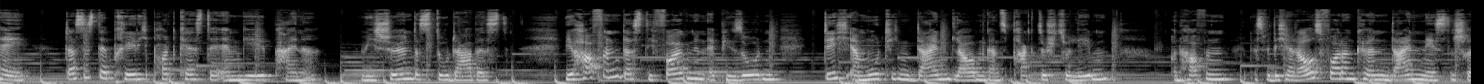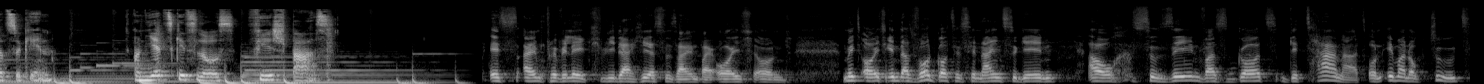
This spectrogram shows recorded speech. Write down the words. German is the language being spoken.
Hey, das ist der Predig-Podcast der MG Peine. Wie schön, dass du da bist. Wir hoffen, dass die folgenden Episoden dich ermutigen, deinen Glauben ganz praktisch zu leben und hoffen, dass wir dich herausfordern können, deinen nächsten Schritt zu gehen. Und jetzt geht's los. Viel Spaß. Es ist ein Privileg, wieder hier zu sein bei euch und mit euch in das Wort Gottes hineinzugehen, auch zu sehen, was Gott getan hat und immer noch tut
